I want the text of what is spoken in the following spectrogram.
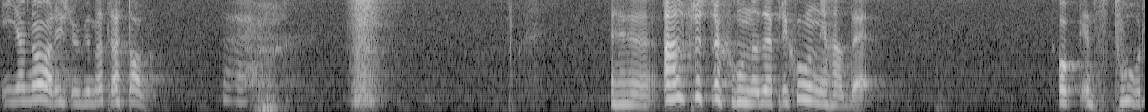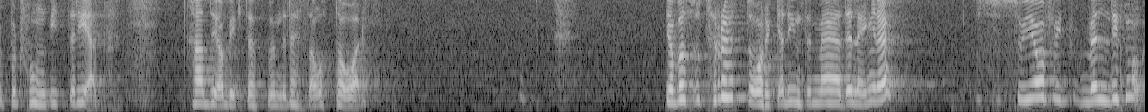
i januari 2013. Eh, all frustration och depression jag hade och en stor portion bitterhet hade jag byggt upp under dessa åtta år. Jag var så trött och orkade inte med det längre. Så jag fick väldigt många...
